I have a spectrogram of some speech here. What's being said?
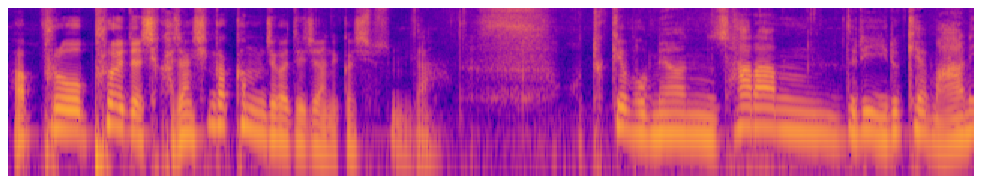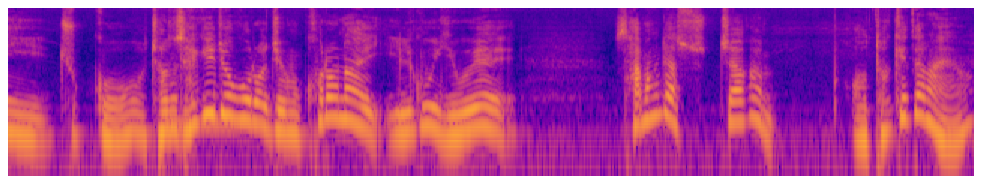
앞으로 풀어야 될 가장 심각한 문제가 되지 않을까 싶습니다. 어떻게 보면 사람들이 이렇게 많이 죽고 전 세계적으로 지금 코로나 19 이후에 사망자 숫자가 어떻게 되나요?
